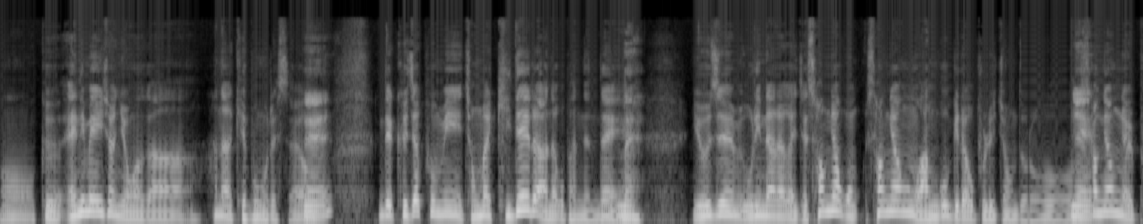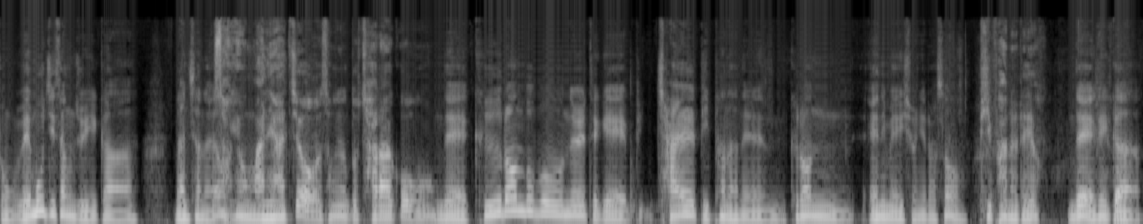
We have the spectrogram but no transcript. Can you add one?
어, 그 애니메이션 영화가 하나 개봉을 했어요. 네. 근데 그 작품이 정말 기대를 안 하고 봤는데. 네. 요즘 우리나라가 이제 성형 성형 왕국이라고 불릴 정도로 네. 성형 열풍, 외모 지상주의가 많잖아요. 성형 많이 하죠. 성형도 잘하고. 네, 그런 부분을 되게 비, 잘 비판하는 그런 애니메이션이라서 비판을 해요. 네, 그러니까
